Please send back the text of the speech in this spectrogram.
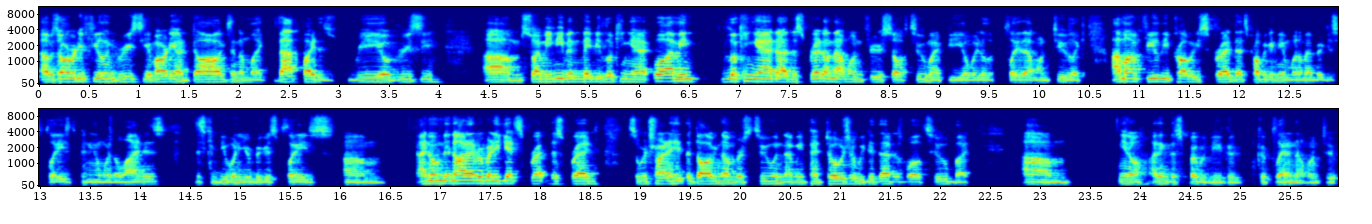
I was already feeling greasy. I'm already on dogs, and I'm like, that fight is real greasy. Um, so I mean, even maybe looking at well, I mean, looking at uh, the spread on that one for yourself too might be a way to play that one too. Like I'm on Fili probably spread. That's probably going to be one of my biggest plays, depending on where the line is. This could be one of your biggest plays. Um, I know not everybody gets spread the spread, so we're trying to hit the dog numbers too. And I mean, Pantoja, we did that as well too. But um, you know, I think the spread would be a good good play on that one too.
